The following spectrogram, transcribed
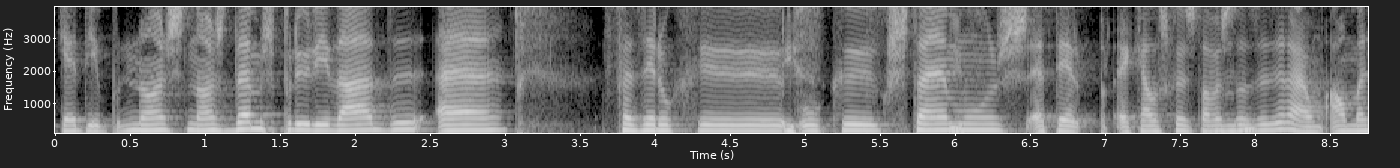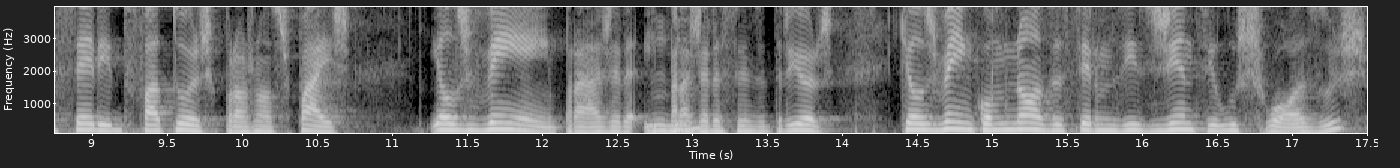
Que é tipo, nós, nós damos prioridade a fazer o que, Isso. o que gostamos, a ter aquelas coisas que estavas todas a dizer. Há, uma série de fatores que para os nossos pais eles veem para a gera- e para as gerações anteriores que eles veem como nós a sermos exigentes e luxuosos,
